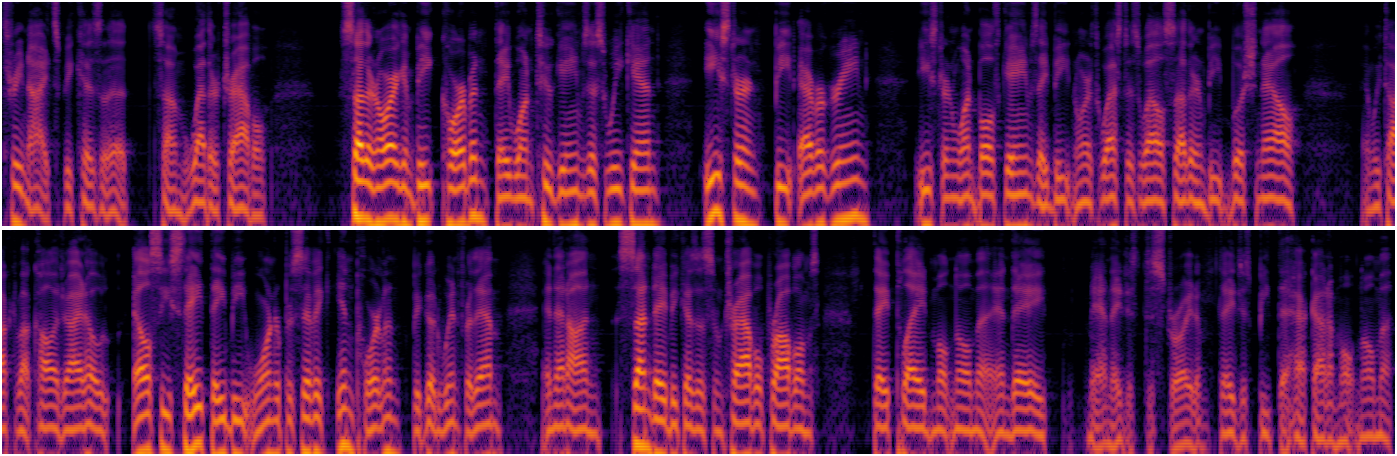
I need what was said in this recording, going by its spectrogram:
Three nights because of some weather travel. Southern Oregon beat Corban. They won two games this weekend. Eastern beat Evergreen. Eastern won both games. They beat Northwest as well. Southern beat Bushnell. And we talked about College Idaho. LC State, they beat Warner Pacific in Portland. Be a good win for them. And then on Sunday, because of some travel problems, they played Multnomah and they, man, they just destroyed them. They just beat the heck out of Multnomah.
